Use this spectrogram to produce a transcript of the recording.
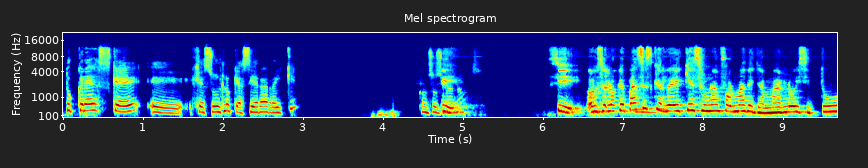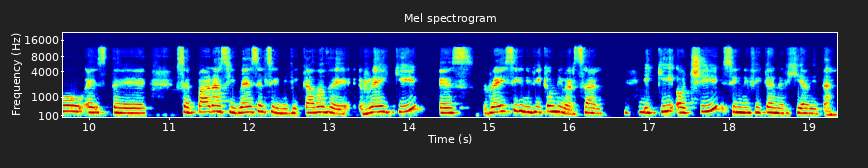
tú crees que eh, Jesús lo que hacía era Reiki con sus manos? Sí, o sea, lo que pasa es que Reiki es una forma de llamarlo y si tú este, separas y ves el significado de Reiki, es Rei significa universal y Ki o Chi significa energía vital.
